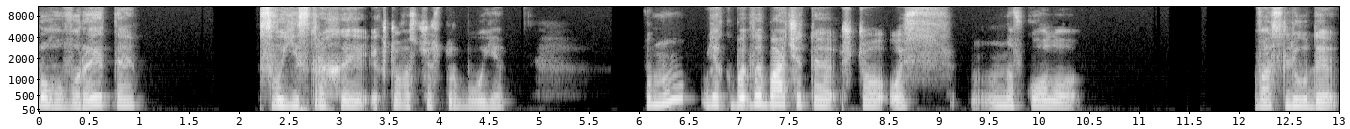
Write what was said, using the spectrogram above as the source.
проговорити свої страхи, якщо вас щось турбує. Тому, як ви бачите, що ось навколо вас люди,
